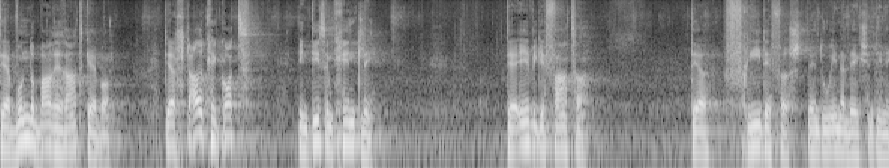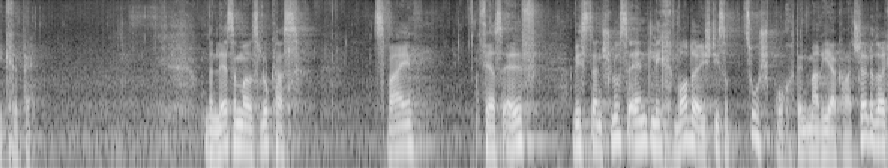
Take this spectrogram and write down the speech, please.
Der wunderbare Ratgeber, der starke Gott in diesem Kindli, der ewige Vater, der Friedefürst, den du innerlegst in deine Krippe. Und dann lesen wir aus Lukas 2, Vers 11, wie es dann schlussendlich wurde, ist dieser Zuspruch, den Maria hat. Stellt euch,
